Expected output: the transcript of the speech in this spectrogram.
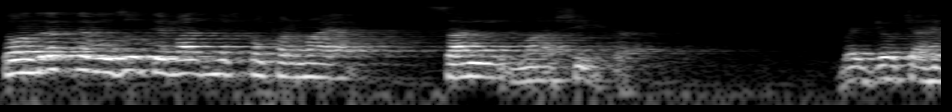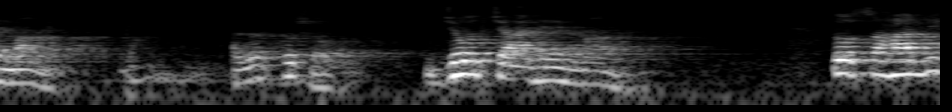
تو حضرت نے وضو کے بعد مجھ کو فرمایا، سل معاشی تک۔ بھائی، جو چاہے مانگ۔ حضرت خوش ہو گئے۔ جو چاہے مانگ۔ تو صحابی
